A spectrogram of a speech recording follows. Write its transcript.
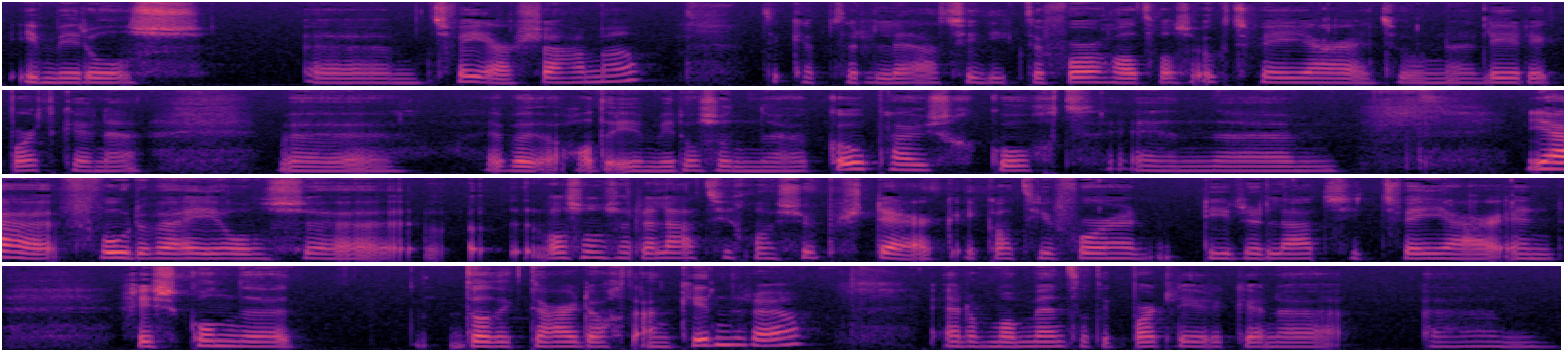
inmiddels um, twee jaar samen. Ik heb de relatie die ik daarvoor had, was ook twee jaar. En toen uh, leerde ik Bart kennen. We hebben, hadden inmiddels een uh, koophuis gekocht. En um, ja, voelden wij ons, was onze relatie gewoon super sterk. Ik had hiervoor die relatie twee jaar en geen seconde dat ik daar dacht aan kinderen. En op het moment dat ik Bart leerde kennen, um,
